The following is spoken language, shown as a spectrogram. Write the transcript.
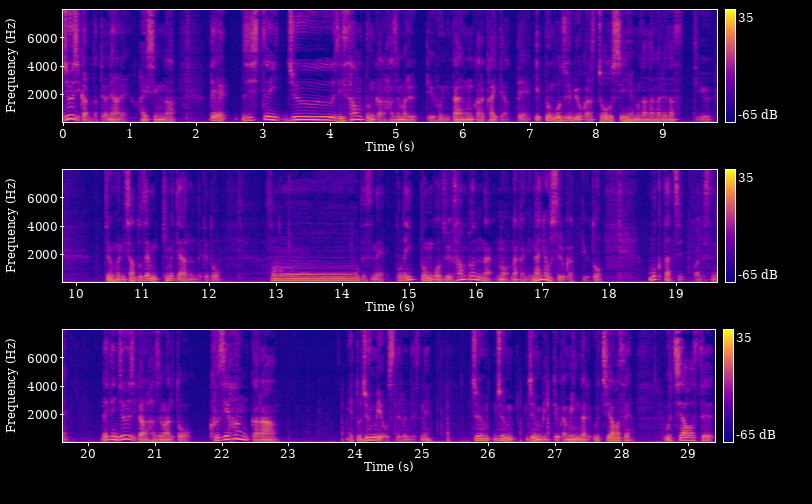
10時からだったよね、あれ、配信が。で実質10時3分から始まるっていう風に台本から書いてあって1分50秒からちょうど CM が流れ出すっていうっていう風にちゃんと全部決めてあるんだけどそのですねこの1分53分の中に何をしてるかっていうと僕たちはですね大体10時から始まると9時半からえっと準備をしてるんですね。準準準備っていうかみんなで打ち合わせ打ち合わせ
